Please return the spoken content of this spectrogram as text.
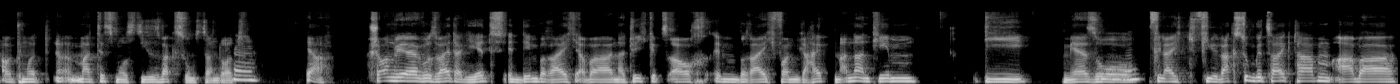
Automatismus dieses Wachstums dann dort. Mhm. Ja, Schauen wir, wo es weitergeht in dem Bereich. Aber natürlich gibt es auch im Bereich von gehypten anderen Themen, die mehr so mhm. vielleicht viel Wachstum gezeigt haben, aber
